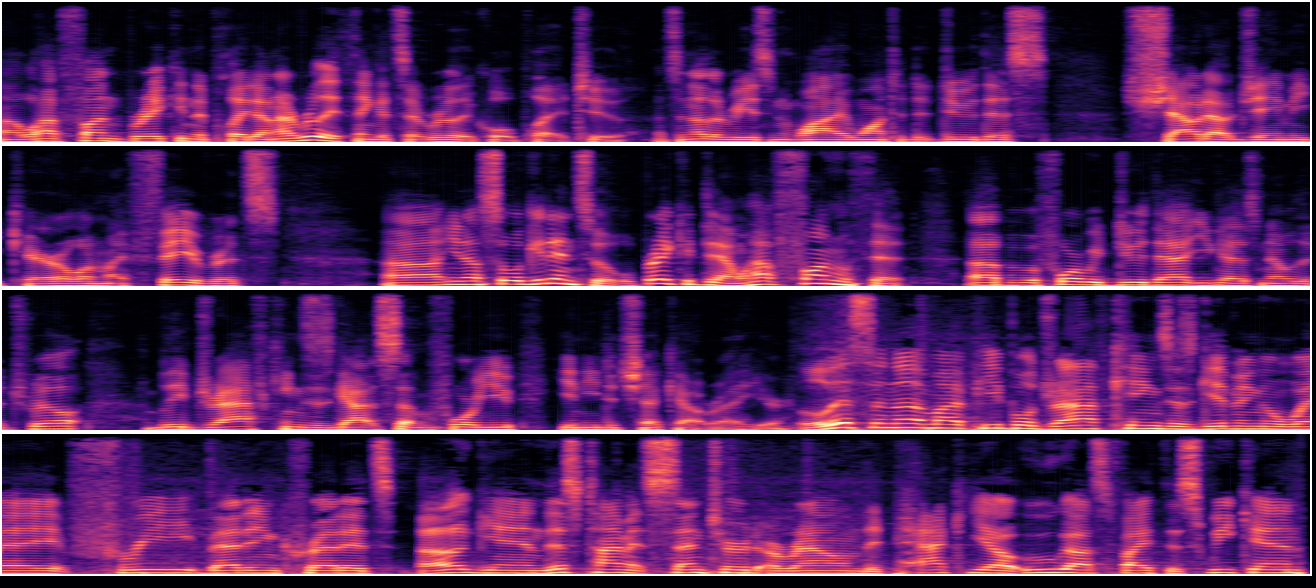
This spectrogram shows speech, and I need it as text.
Uh, we'll have fun breaking the play down. I really think it's a really cool play too. That's another reason why I wanted to do this. Shout out Jamey Carroll, one of my favorites. Uh, you know, so we'll get into it. We'll break it down. We'll have fun with it. Uh, but before we do that, you guys know the drill. I believe DraftKings has got something for you you need to check out right here. Listen up, my people. DraftKings is giving away free betting credits again. This time it's centered around the Pacquiao Ugas fight this weekend.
